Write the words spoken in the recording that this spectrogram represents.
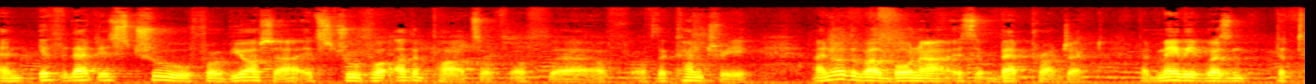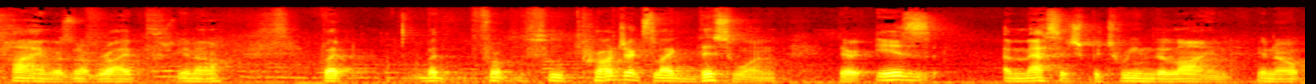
And if that is true for Vjosa, it's true for other parts of, of, uh, of, of the country. I know the Valbona is a bad project, but maybe it wasn't, the time was not ripe, you know. But, but for, through projects like this one, there is a message between the line, you know,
